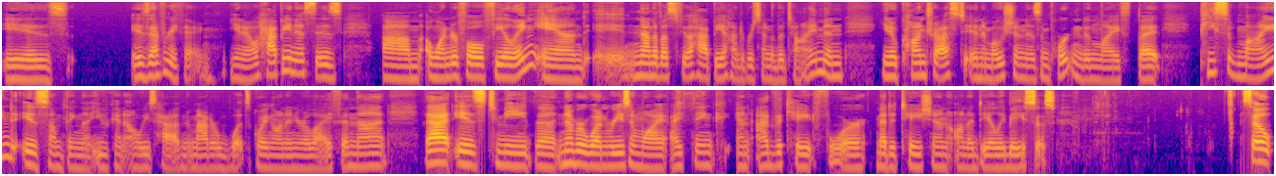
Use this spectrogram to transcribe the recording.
is is everything. You know, happiness is um, a wonderful feeling, and eh, none of us feel happy 100% of the time. And, you know, contrast in emotion is important in life, but peace of mind is something that you can always have no matter what's going on in your life and that that is to me the number one reason why I think and advocate for meditation on a daily basis. So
